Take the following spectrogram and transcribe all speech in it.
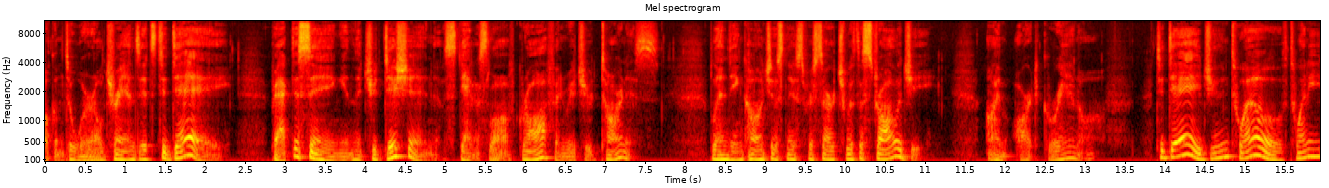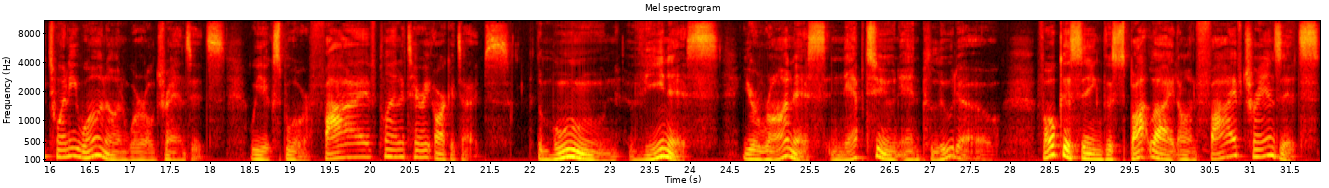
Welcome to World Transits Today, practicing in the tradition of Stanislav Grof and Richard Tarnas, blending consciousness research with astrology. I'm Art Granoff. Today, June 12, 2021, on World Transits, we explore five planetary archetypes the Moon, Venus, Uranus, Neptune, and Pluto, focusing the spotlight on five transits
